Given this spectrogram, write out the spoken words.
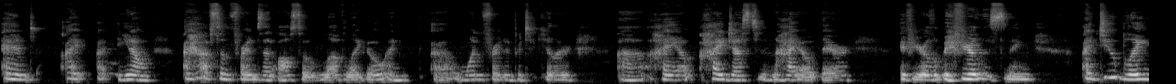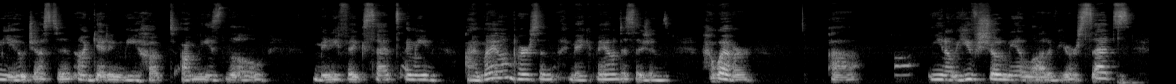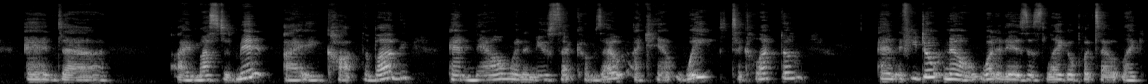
And I, I you know, I have some friends that also love Lego, and uh, one friend in particular, uh, hi out, hi Justin, hi out there, if you're if you're listening, I do blame you, Justin, on getting me hooked on these little minifig sets. I mean, I'm my own person. I make my own decisions. However, uh, you know, you've shown me a lot of your sets, and uh, I must admit, I caught the bug, and now when a new set comes out, I can't wait to collect them. And if you don't know what it is, is Lego puts out like,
